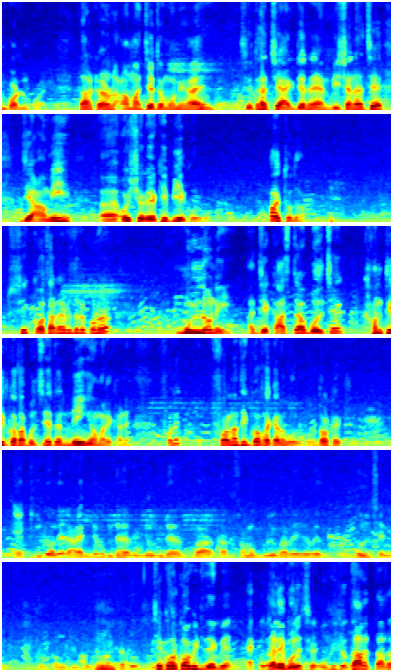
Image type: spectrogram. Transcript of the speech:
ইম্পর্টেন্ট পয়েন্ট তার কারণ আমার যেটা মনে হয়, সেটা হচ্ছে একজনের অ্যাম্বিশান আছে যে আমি ঐশ্বর্যাকে বিয়ে করব। হয়তো ধর। সেই কথাটার ভিতরে কোনো মূল্য নেই। আর যে কাজটা বলছে, খামতির কথা বলছে এটা নেই আমার এখানে। ফলে ফলান্তিক কথা কেন বলব? দরকার কি? একই দলের আরেকজন বিধায়ক, একজন বিধায়ক বা তার সামগ্রিকভাবে এইভাবে বলছেন সে কোর কমিটি দেখবে যারা বলেছে। তারা তারা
